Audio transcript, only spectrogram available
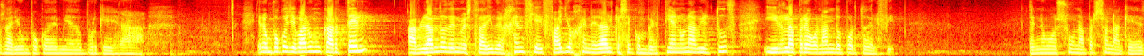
os daría un poco de miedo, porque era, era un poco llevar un cartel hablando de nuestra divergencia y fallo general que se convertía en una virtud e irla pregonando por todo el FIT tenemos una persona que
